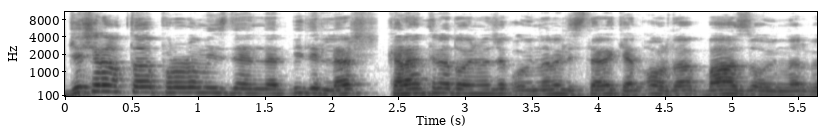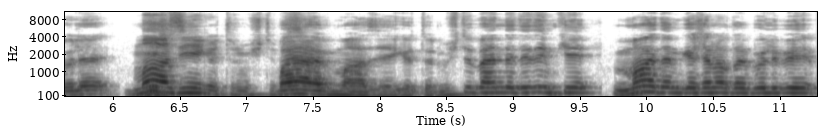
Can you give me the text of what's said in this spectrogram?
Geçen hafta programı izleyenler bilirler. Karantinada oynanacak oyunları listelerken orada bazı oyunlar böyle Maziye götürmüştü. bizi. bayağı bir maziye götürmüştü. Ben de dedim ki madem geçen hafta böyle bir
